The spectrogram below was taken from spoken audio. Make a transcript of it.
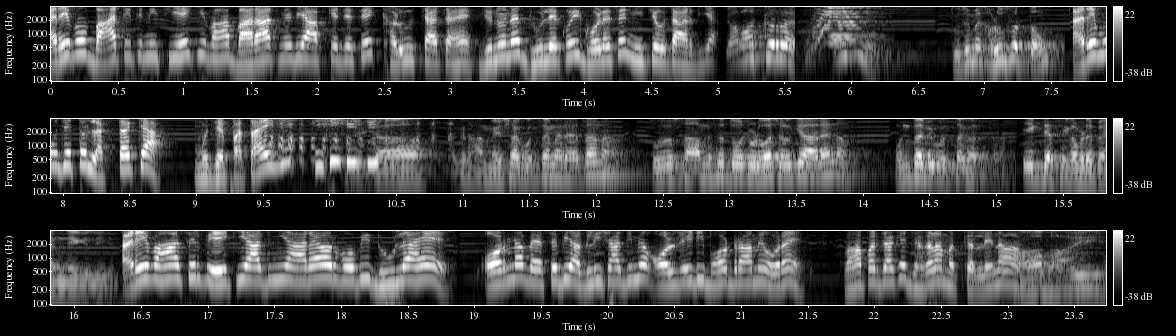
अरे वो बात इतनी सी है कि वहाँ बारात में भी आपके जैसे खड़ूस चाचा हैं जिन्होंने दूल्हे को ही घोड़े से नीचे उतार दिया। क्या बात कर रहा है? तुझे मैं खड़ूस लगता हूँ? अरे मुझे तो लगता क्या? मुझे पता है ये अगर हमेशा गुस्से में रहता ना तो जो सामने से दो जुड़वा चल के आ रहे हैं ना उन पे भी गुस्सा करता एक जैसे कपड़े पहनने के लिए। अरे वहाँ सिर्फ़ एक ही आदमी आ रहा है और वो भी धूला है। और ना वैसे भी अगली शादी में ऑलरेडी बहुत ड्रामे हो रहे हैं। वहाँ पर जाके झगड़ा मत कर लेना हाँ भाई।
